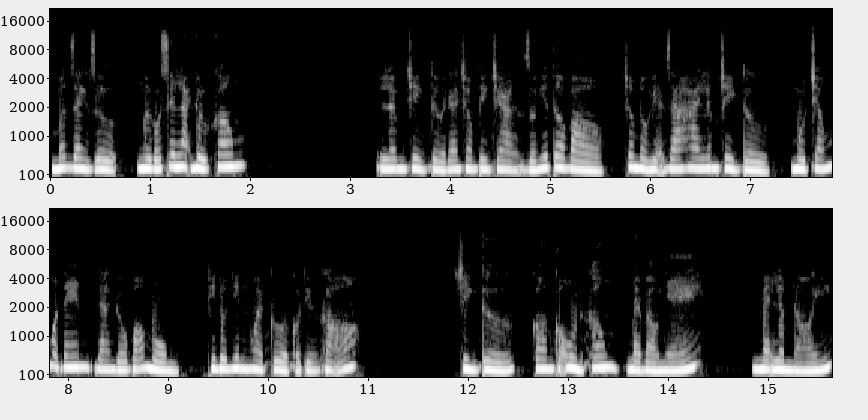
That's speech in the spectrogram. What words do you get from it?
Mất danh dự, Ngươi có xin lại được không? Lâm Trình Tử đang trong tình trạng giống như tơ vò, trong đầu hiện ra hai Lâm Trình Tử, một trắng một đen đang đấu võ mồm, thì đột nhiên ngoài cửa có tiếng gõ. Trình Tử, con có ổn không? Mẹ vào nhé. Mẹ Lâm nói.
